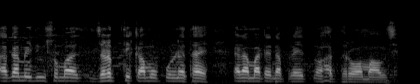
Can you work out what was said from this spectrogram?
આગામી દિવસોમાં ઝડપથી કામો પૂર્ણ થાય એના માટેના પ્રયત્નો હાથ ધરવામાં આવશે.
